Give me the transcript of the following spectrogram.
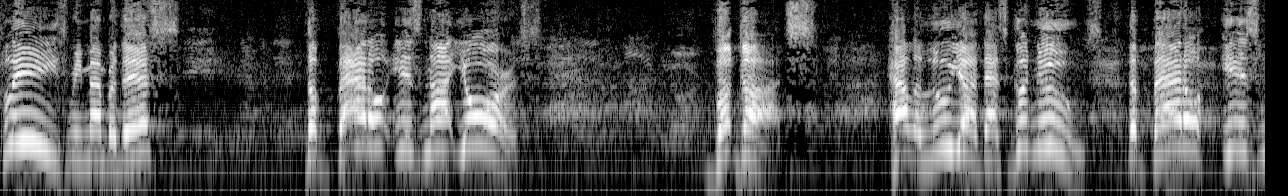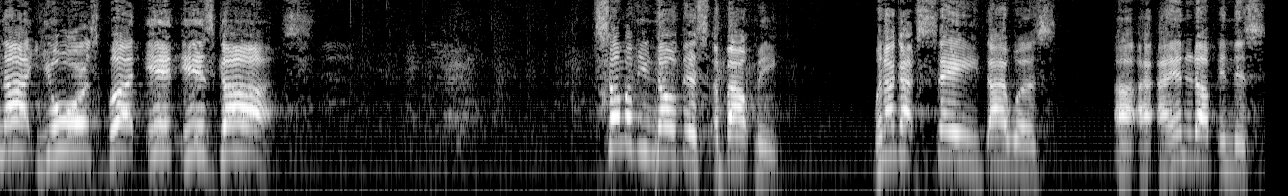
please remember this. The battle is not yours, but God's. Hallelujah. That's good news. The battle is not yours, but it is God's. Some of you know this about me. When I got saved, I was, uh, I, I ended up in this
